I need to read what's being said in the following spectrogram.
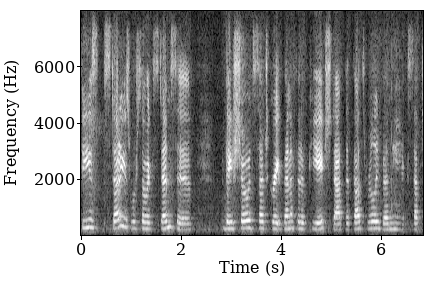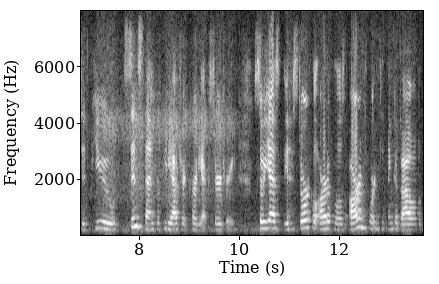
these studies were so extensive. They showed such great benefit of pH stat that that's really been the accepted view since then for pediatric cardiac surgery. So, yes, the historical articles are important to think about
